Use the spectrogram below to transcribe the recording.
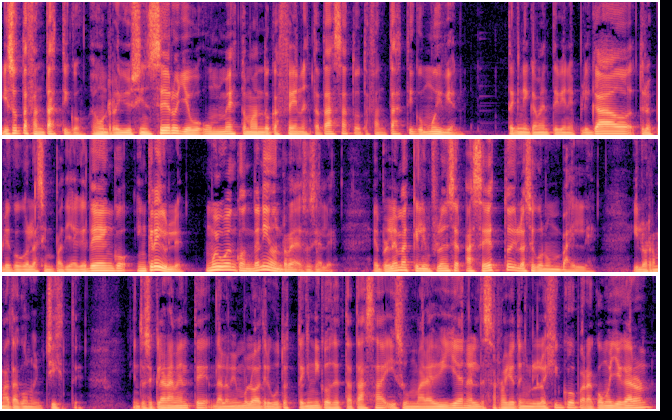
Y eso está fantástico. Es un review sincero. Llevo un mes tomando café en esta taza. Todo está fantástico. Muy bien. Técnicamente bien explicado. Te lo explico con la simpatía que tengo. Increíble. Muy buen contenido en redes sociales. El problema es que el influencer hace esto y lo hace con un baile. Y lo remata con un chiste. Entonces claramente da lo mismo los atributos técnicos de esta taza y sus maravillas en el desarrollo tecnológico para cómo llegaron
